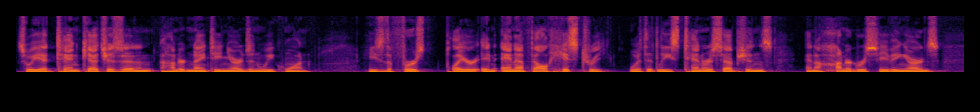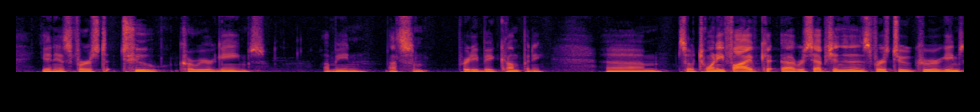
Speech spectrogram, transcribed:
so he had ten catches and 119 yards in Week One. He's the first player in NFL history with at least 10 receptions and 100 receiving yards in his first two career games. I mean, that's some pretty big company. Um, so 25 uh, receptions in his first two career games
